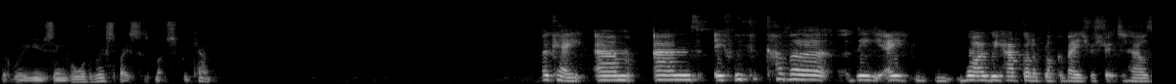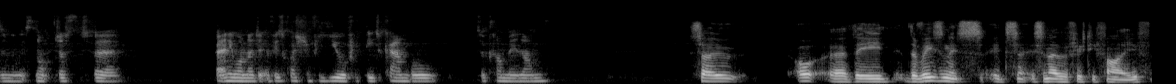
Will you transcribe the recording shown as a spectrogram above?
but we're using all the roof space as much as we can. Okay, um, and if we could cover the age, why we have got a block of age restricted housing, and it's not just for, for anyone. I don't know if it's a question for you or for Peter Campbell to come in on. So Oh, uh, the the reason it's it's it's an over 55,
